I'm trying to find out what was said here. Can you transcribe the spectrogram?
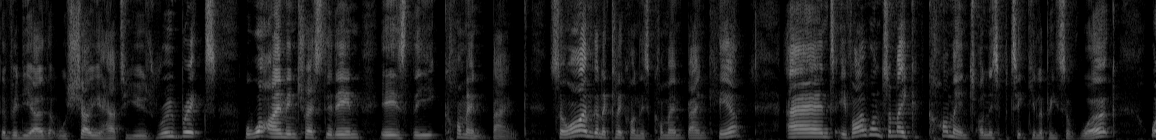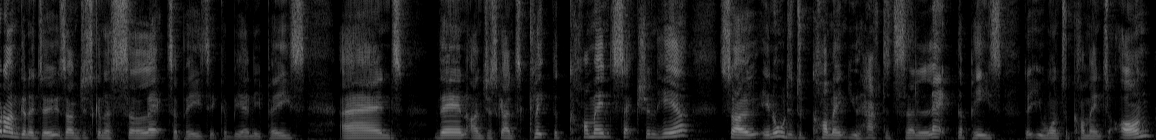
the video that will show you how to use rubrics. But what I'm interested in is the comment bank. So I'm going to click on this comment bank here. And if I want to make a comment on this particular piece of work, what I'm going to do is I'm just going to select a piece. It could be any piece. And then I'm just going to click the comment section here. So in order to comment, you have to select the piece that you want to comment on.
